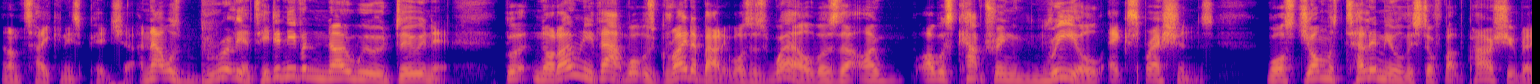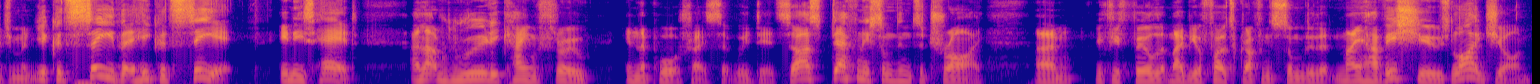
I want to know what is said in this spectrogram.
and I'm taking his picture. And that was brilliant. He didn't even know we were doing it. But not only that, what was great about it was as well was that I, I was capturing real expressions whilst John was telling me all this stuff about the parachute regiment, you could see that he could see it in his head. And that really came through in the portraits that we did. So that's definitely something to try. Um, if you feel that maybe you're photographing somebody that may have issues like John,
